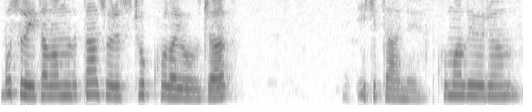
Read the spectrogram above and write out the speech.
Bu sırayı tamamladıktan sonrası çok kolay olacak. İki tane kum alıyorum.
